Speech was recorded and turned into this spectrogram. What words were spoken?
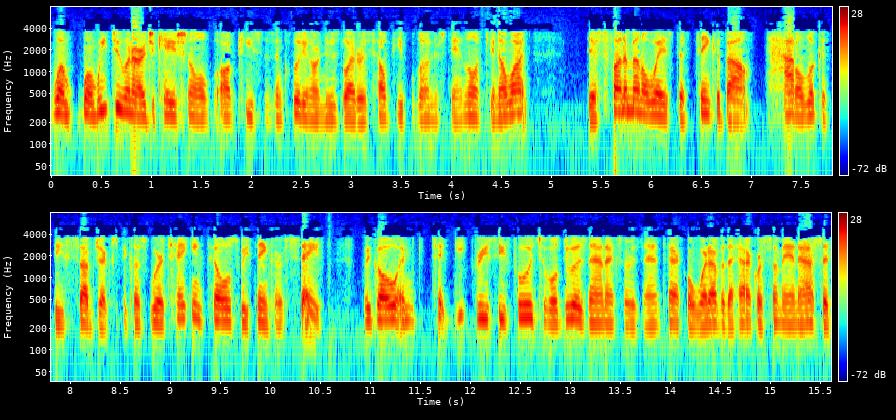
when when we do in our educational uh, pieces, including our newsletters, help people to understand. Look, you know what? There's fundamental ways to think about how to look at these subjects because we're taking pills we think are safe. We go and take, eat greasy foods, so we'll do a Xanax or a Zantac or whatever the heck, or some antacid.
